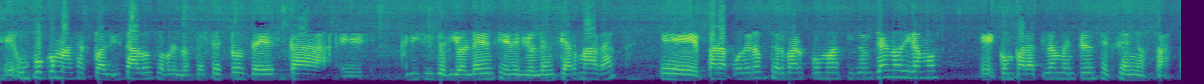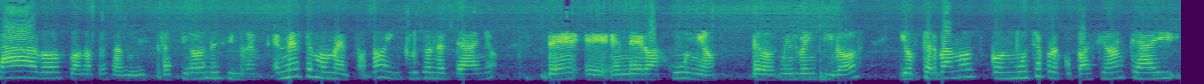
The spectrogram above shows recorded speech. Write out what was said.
eh, un poco más actualizado sobre los efectos de esta eh, crisis de violencia y de violencia armada eh, para poder observar cómo ha sido, ya no digamos comparativamente en sexenios pasados, con otras administraciones, sino en, este momento, no incluso en este año, de enero a junio de 2022 y observamos con mucha preocupación que hay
